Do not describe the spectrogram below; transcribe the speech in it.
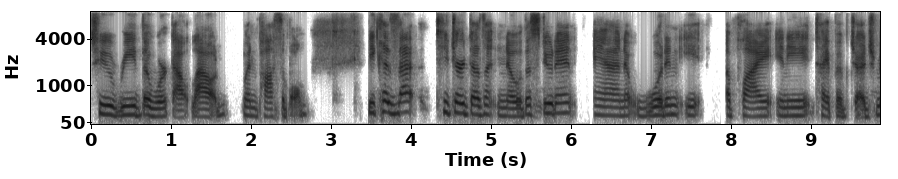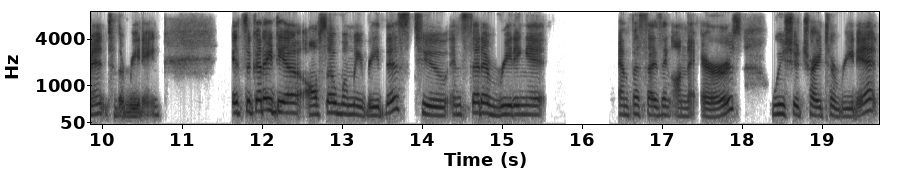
to read the work out loud when possible, because that teacher doesn't know the student and wouldn't e apply any type of judgment to the reading. It's a good idea also when we read this to, instead of reading it emphasizing on the errors, we should try to read it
